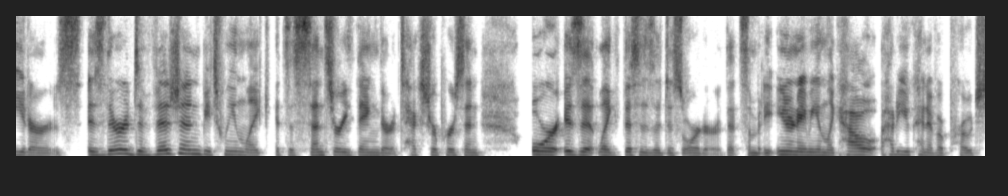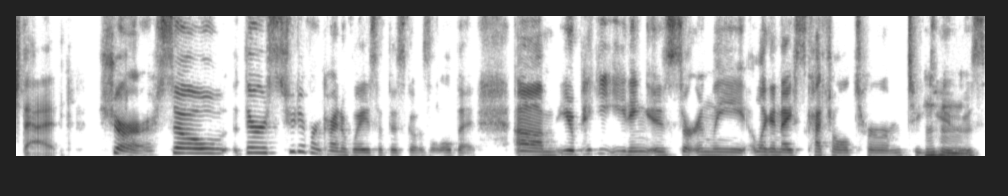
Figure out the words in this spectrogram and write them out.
eaters, is there a division between like it's a sensory thing, they're a texture person, or is it like this is a disorder that somebody, you know what I mean? Like how how do you kind of approach that? Sure. So there's two different kind of ways that this goes a little bit. Um, you know, picky eating is certainly like a nice catch-all term to mm-hmm. use.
